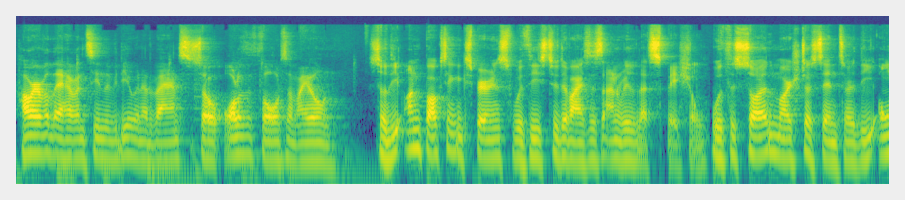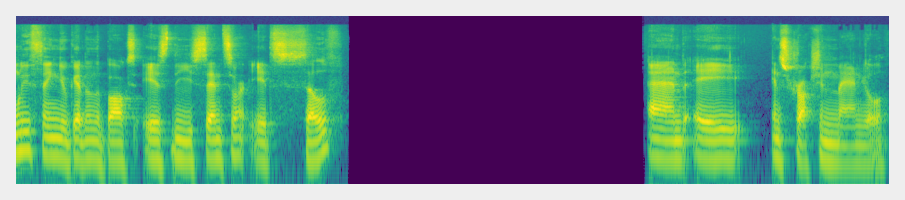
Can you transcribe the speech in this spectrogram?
However, they haven't seen the video in advance, so all of the thoughts are my own. So the unboxing experience with these two devices aren't really that special. With the soil moisture sensor, the only thing you get in the box is the sensor itself and a instruction manual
